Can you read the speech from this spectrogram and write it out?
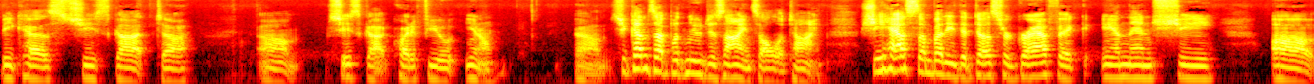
because she's got, uh, um, she's got quite a few, you know, um, she comes up with new designs all the time. She has somebody that does her graphic and then she uh,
